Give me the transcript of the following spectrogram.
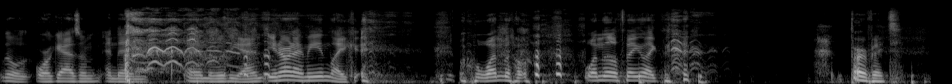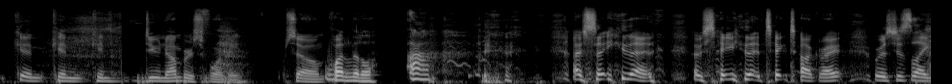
little orgasm, and then and the movie ends. You know what I mean? Like one little one little thing like that Perfect. can can can do numbers for me. So One little, ah, I've sent you that I've sent you that TikTok right where it's just like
